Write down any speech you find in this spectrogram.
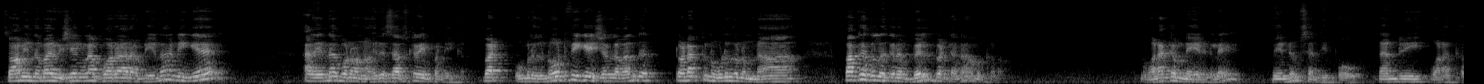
சுவாமி இந்த மாதிரி விஷயங்கள்லாம் போகிறார் அப்படின்னா நீங்கள் அதை என்ன பண்ணணும்? இதை சப்ஸ்கிரைப் பண்ணிக்க பட் உங்களுக்கு நோட்டிஃபிகேஷனில் வந்து தொடக்குன்னு உழுகணும்னா பக்கத்தில் இருக்கிற பெல் பட்டனை அமுக்கணும். வணக்கம் நேயர்களே மீண்டும் சந்திப்போம். நன்றி வணக்கம்.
